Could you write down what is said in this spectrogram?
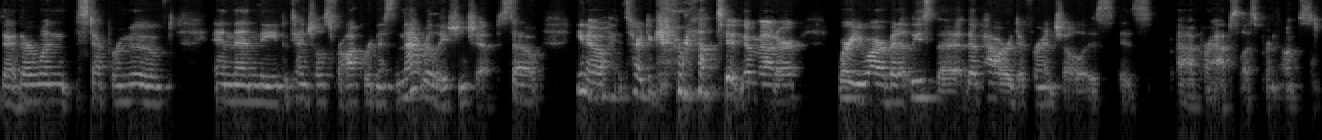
they're, they're one step removed, and then the potentials for awkwardness in that relationship. So, you know, it's hard to get around it no matter where you are, but at least the, the power differential is, is uh, perhaps less pronounced.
